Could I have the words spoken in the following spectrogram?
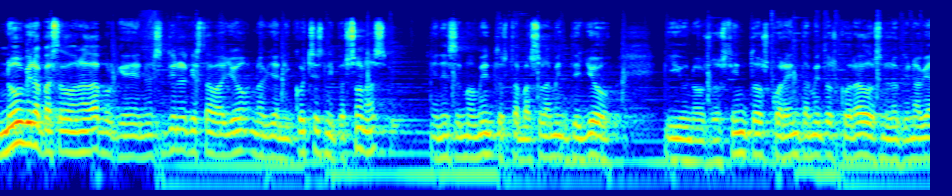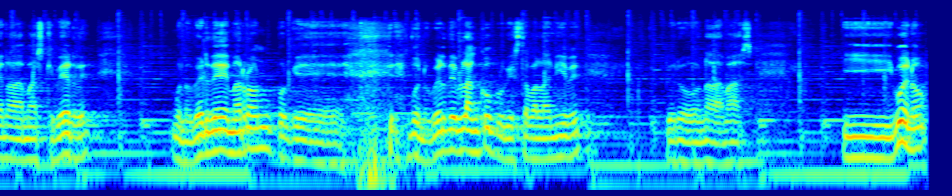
No hubiera pasado nada porque en el sitio en el que estaba yo no había ni coches ni personas. En ese momento estaba solamente yo y unos 240 metros cuadrados en lo que no había nada más que verde. Bueno, verde marrón porque... bueno, verde blanco porque estaba la nieve, pero nada más. Y bueno,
